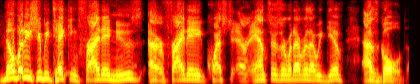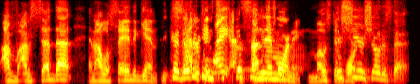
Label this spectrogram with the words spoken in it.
Nobody should be taking Friday news or Friday question or answers or whatever that we give as gold. I've I've said that and I will say it again. Because Saturday everything's night and Sunday morning, most This important. year showed us that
